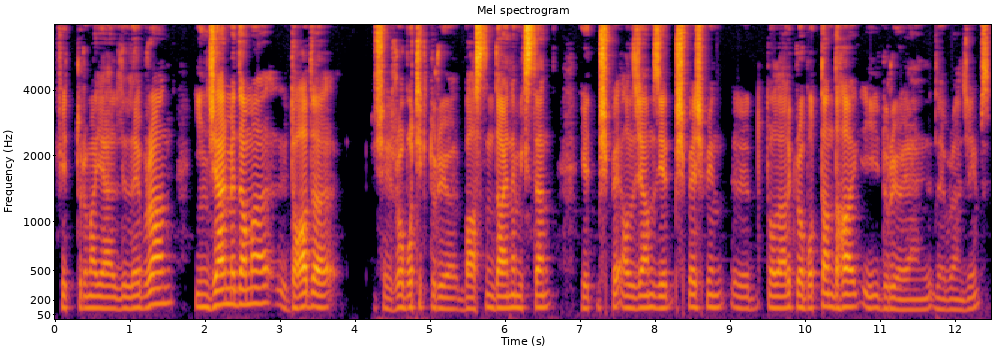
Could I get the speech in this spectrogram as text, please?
fit duruma geldi. LeBron incelmedi ama daha da şey robotik duruyor. Boston Dynamics'ten 75 alacağımız 75 bin e, dolarlık robottan daha iyi duruyor yani LeBron James.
